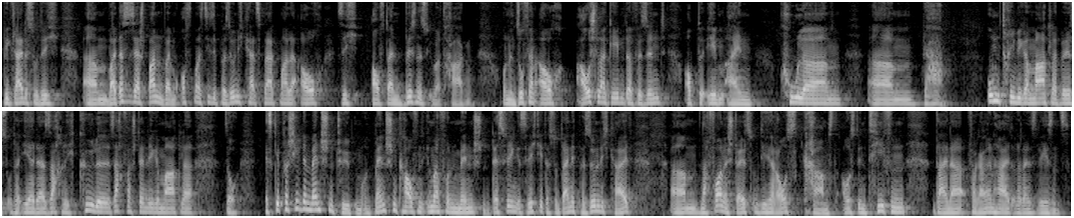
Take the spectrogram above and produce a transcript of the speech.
Wie kleidest du dich? Ähm, weil das ist ja spannend, weil oftmals diese Persönlichkeitsmerkmale auch sich auf dein Business übertragen. und insofern auch ausschlaggebend dafür sind, ob du eben ein cooler, ähm, ja, umtriebiger Makler bist oder eher der sachlich kühle, sachverständige Makler. So, es gibt verschiedene Menschentypen und Menschen kaufen immer von Menschen. Deswegen ist wichtig, dass du deine Persönlichkeit ähm, nach vorne stellst und die herauskramst aus den Tiefen deiner Vergangenheit oder deines Wesens.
